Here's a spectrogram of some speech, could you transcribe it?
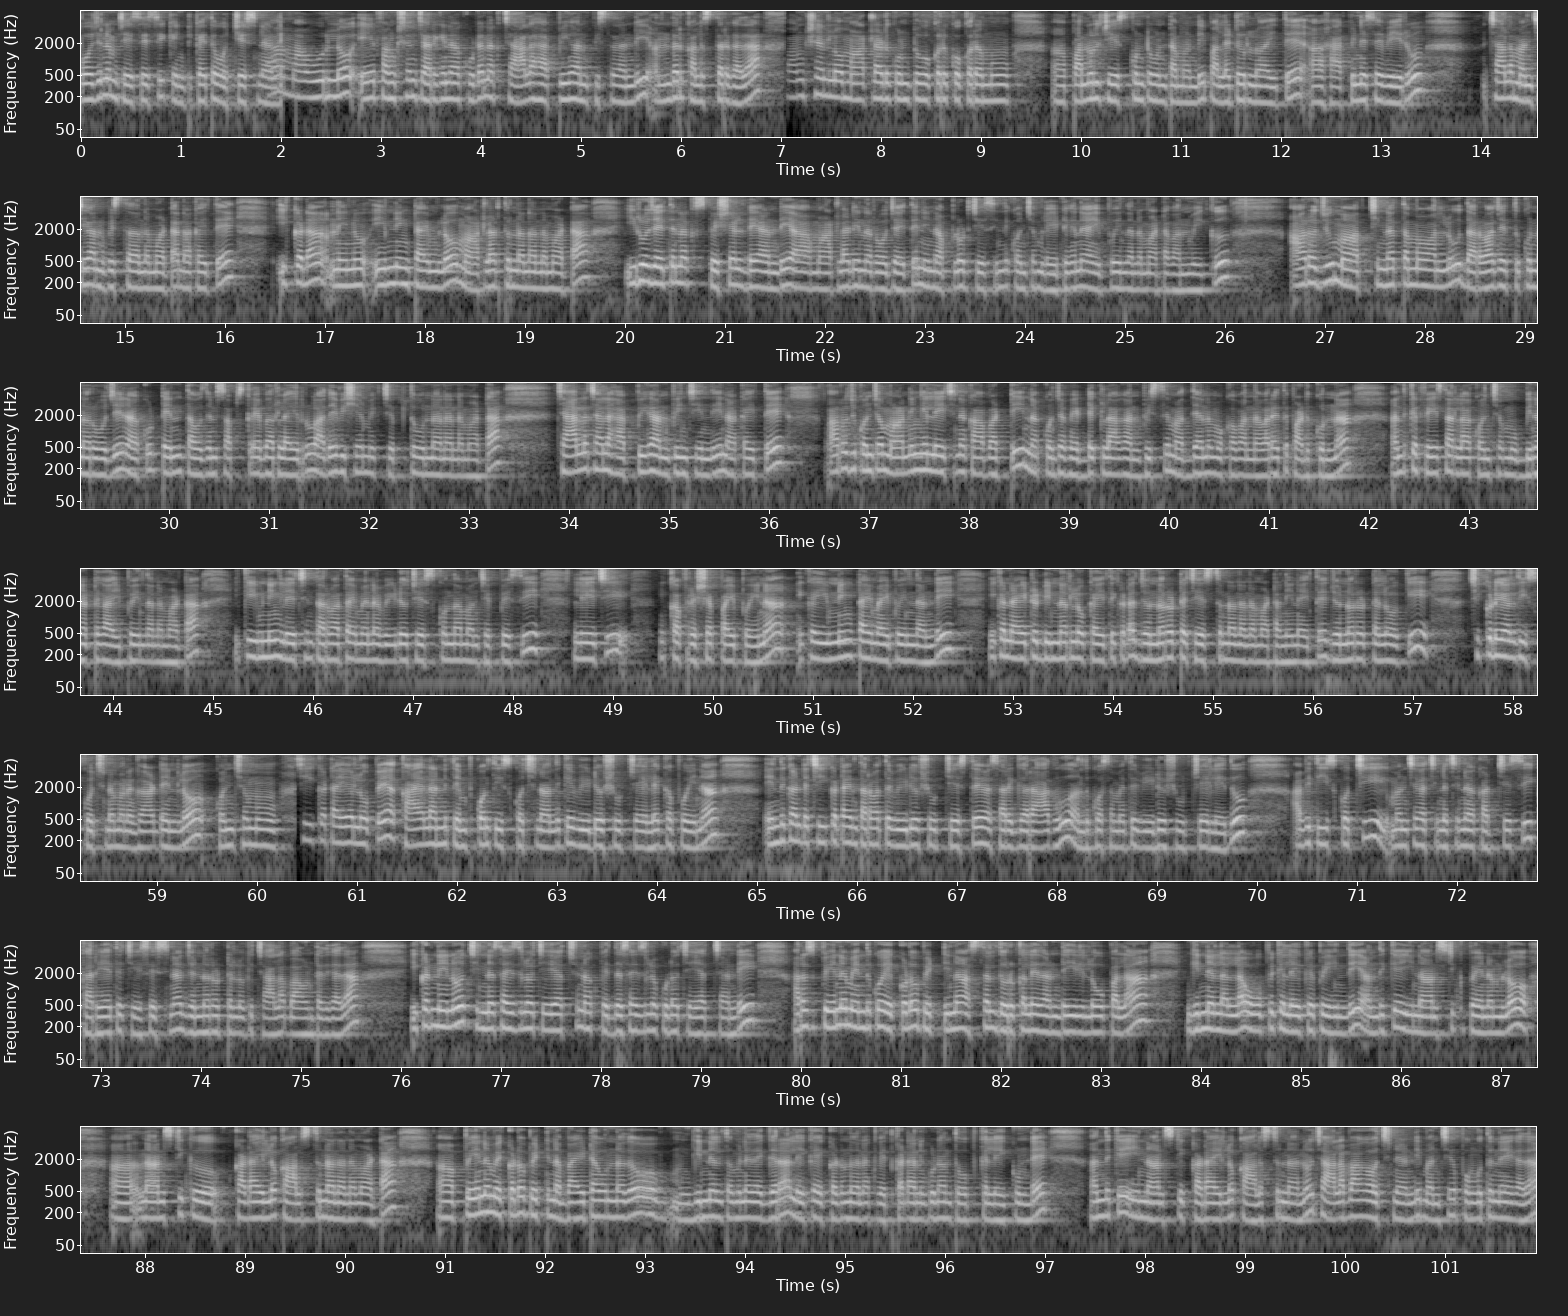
భోజనం చేసేసి ఇంటికైతే వచ్చేసినాడు మా ఊర్లో ఏ ఫంక్షన్ జరిగినా కూడా నాకు చాలా హ్యాపీగా అనిపిస్తుందండి. అందరు కలుస్తారు కదా. ఫంక్షన్లో మాట్లాడుకుంటూ ఒకరికొకరము పనులు చేసుకుంటూ ఉంటామండి. పల్లెటూరులో అయితే ఆ హ్యాపీనెస్సే వేరు. చాలా మంచిగా అనిపిస్తుంది అన్నమాట నాకైతే. ఇక్కడ నేను ఈవినింగ్ టైంలో మాట్లాడుతున్నాను అన్నమాట ఈరోజు అయితే నాకు స్పెషల్ డే అండి. ఆ మాట్లాడిన రోజు అయితే నేను అప్లోడ్ చేసింది కొంచెం లేట్గానే అయిపోయిందన్నమాట వన్ వీక్ ఆ రోజు మా చిన్నత్తమ్మ వాళ్ళు దర్వాజా ఎత్తుకున్న రోజే నాకు టెన్ థౌజండ్ సబ్స్క్రైబర్లు అయ్యారు. అదే విషయం మీకు చెప్తూ ఉన్నానన్నమాట. చాలా చాలా హ్యాపీగా అనిపించింది. నాకైతే ఆ రోజు కొంచెం మార్నింగే లేచిన కాబట్టి నాకు కొంచెం హెడ్ఏక్ లాగా అనిపిస్తే మధ్యాహ్నం ఒక వన్ అవర్ అయితే పడుకున్నా. అందుకే ఫేస్ అలా కొంచెం ఉబ్బినట్టుగా అయిపోయిందన్నమాట. ఇక ఈవినింగ్ లేచిన తర్వాత ఏమైనా వీడియో చేసుకుందామని చెప్పేసి లేచి ఇక ఫ్రెష్ అప్ అయిపోయినా. ఇక ఈవినింగ్ టైం అయిపోయిందండి. ఇక నైట్ డిన్నర్లోకి అయితే ఇక్కడ జొన్న రొట్టె చేస్తున్నాను అనమాట నేనైతే. జొన్న రొట్టెలోకి చిక్కుడుకాయలు తీసుకొచ్చిన మన గార్డెన్లో. కొంచెము చీకటి అయ్యేలోపే ఆ కాయలన్నీ తెంపుకొని తీసుకొచ్చిన. అందుకే వీడియో షూట్ చేయలేకపోయినా ఎందుకంటే చీకటి అయిన తర్వాత వీడియో షూట్ చేస్తే సరిగ్గా రాదు అందుకోసం అయితే వీడియో షూట్ చేయలేదు. అవి తీసుకొచ్చి మంచిగా చిన్న చిన్నగా కట్ చేసి కర్రీ అయితే చేసేసిన. జొన్న రొట్టెలోకి చాలా బాగుంటుంది కదా. ఇక్కడ నేను చిన్న సైజులో చేయొచ్చు నాకు పెద్ద సైజులో కూడా చేయొచ్చు అండి ఆ రోజు పేనం ఎందుకో ఎక్కడో పెట్టినా అస్సలు దొరకలేదండి లోపల. గిన్నెలల్లో ఓపిక లేకపోయింది. అందుకే ఈ నాన్ స్టిక్ పేనంలో నాన్ స్టిక్ కడాయిలో కాలుస్తున్నాను అనమాట పేనం ఎక్కడో పెట్టిన బయట ఉన్నదో గిన్నె గిన్నెలు తొమ్మిన దగ్గర లేక ఎక్కడున్నదో నాకు వెతకడానికి కూడా అంత ఓపిక లేకుండే. అందుకే ఈ నాన్ స్టిక్ కడాయిలో కాలుస్తున్నాను. చాలా బాగా వచ్చినాయండి. మంచిగా పొంగుతున్నాయి కదా.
